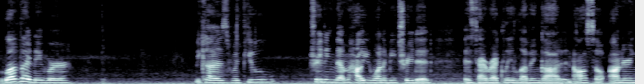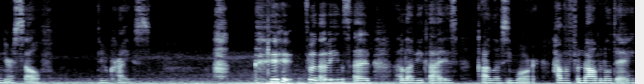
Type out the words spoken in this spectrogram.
love thy neighbor because with you treating them how you want to be treated is directly loving God and also honoring yourself through Christ. so with that being said, I love you guys. God loves you more. Have a phenomenal day.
